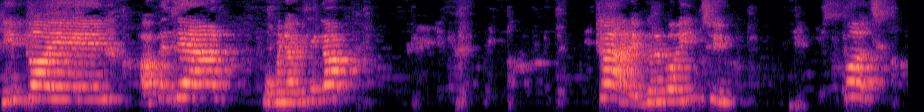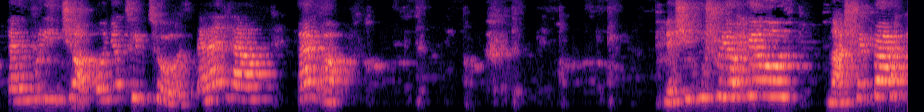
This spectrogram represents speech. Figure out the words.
Keep going, up and down, warming everything up. Okay, we're gonna go into squat and reach up on your tiptoes and down and up. Make sure you push through your heels, nice straight back.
